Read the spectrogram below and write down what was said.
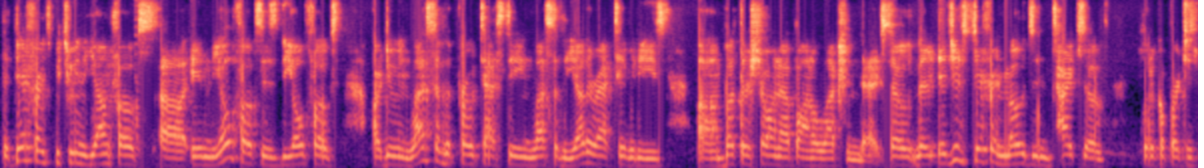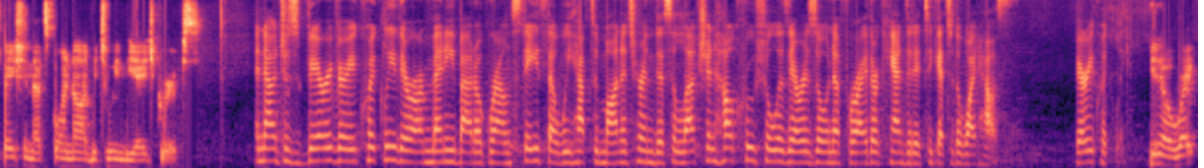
the difference between the young folks uh, and the old folks is the old folks are doing less of the protesting, less of the other activities, um, but they're showing up on election day. So they're just different modes and types of political participation that's going on between the age groups. And now, just very, very quickly, there are many battleground states that we have to monitor in this election. How crucial is Arizona for either candidate to get to the White House? Very quickly. You know, right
